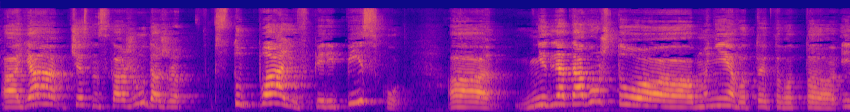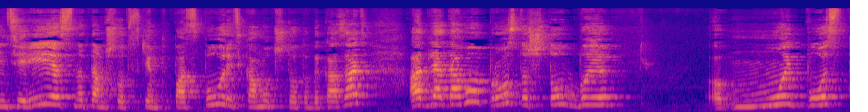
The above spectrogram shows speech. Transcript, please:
Я, честно скажу, даже вступаю в переписку, не для того, что мне вот это вот э, интересно, там что-то с кем-то поспорить, кому-то что-то доказать, а для того просто, чтобы э, мой пост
